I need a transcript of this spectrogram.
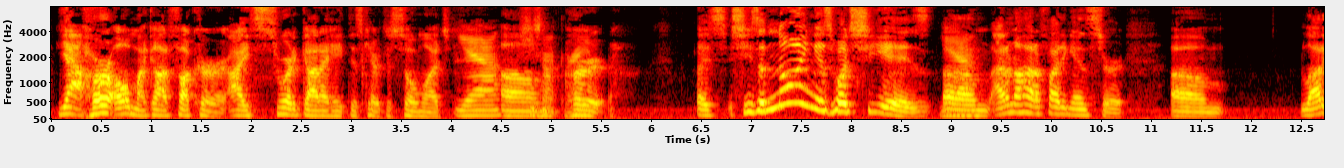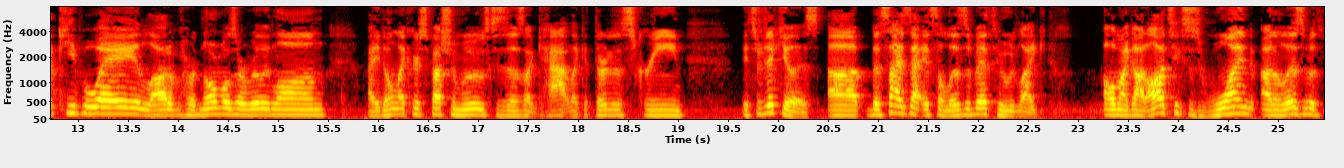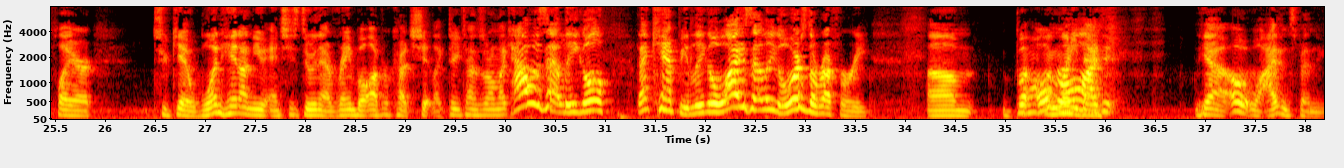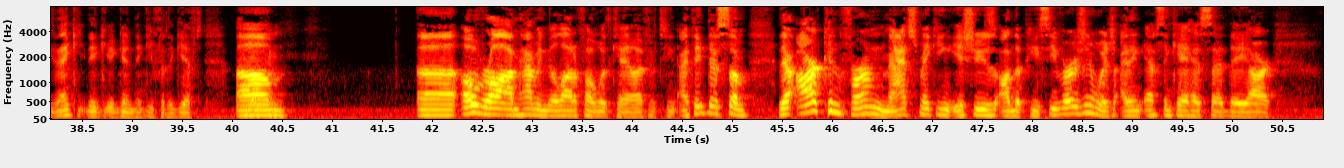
Yeah, her. Oh my god, fuck her! I swear to God, I hate this character so much. Yeah, um, she's not great. Her, uh, she's annoying, is what she is. Yeah. Um, I don't know how to fight against her. Um, a lot of keep away. A lot of her normals are really long. I don't like her special moves because there's like hat like a third of the screen. It's ridiculous. Uh, besides that, it's Elizabeth who like, oh my god, all it takes is one an Elizabeth player to get one hit on you, and she's doing that rainbow uppercut shit like three times. I'm like, how is that legal? That can't be legal. Why is that legal? Where's the referee? Um, but oh, overall, I think, yeah. Oh well, I didn't spend. Thank you, thank you again. Thank you for the gift. Um, uh, overall, I'm having a lot of fun with KOF 15. I think there's some, there are confirmed matchmaking issues on the PC version, which I think SNK has said they are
